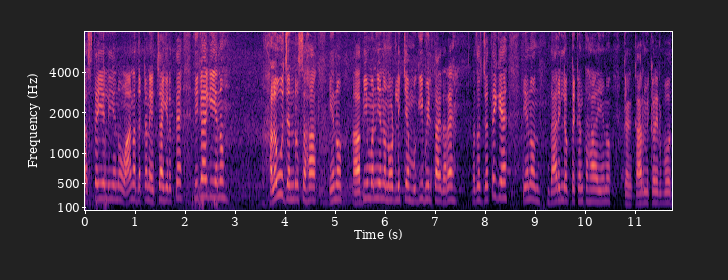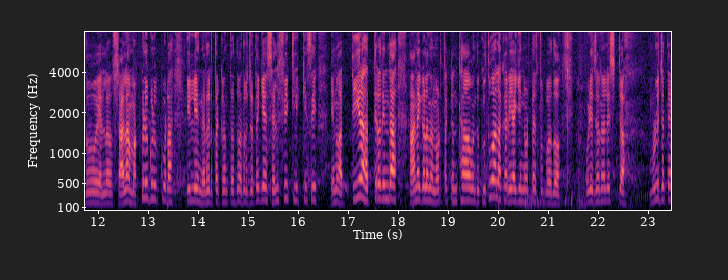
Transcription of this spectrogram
ರಸ್ತೆಯಲ್ಲಿ ಏನು ವಾಹನ ದಟ್ಟಣೆ ಹೆಚ್ಚಾಗಿರುತ್ತೆ. ಹೀಗಾಗಿ ಏನು ಹಲವು ಜನರು ಸಹ ಏನು ಅಭಿಮನ್ಯನ ನೋಡಲಿಕ್ಕೆ ಮುಗಿ ಬೀಳ್ತಾ ಇದ್ದಾರೆ. ಅದ್ರ ಜೊತೆಗೆ ಏನೋ ದಾರಿಲಿ ಹೋಗ್ತಕ್ಕಂತಹ ಏನು ಕಾರ್ಮಿಕರಿರ್ಬೋದು, ಎಲ್ಲ ಶಾಲಾ ಮಕ್ಕಳುಗಳು ಕೂಡ ಇಲ್ಲಿ ನೆರೆದಿರ್ತಕ್ಕಂಥದ್ದು. ಅದ್ರ ಜೊತೆಗೆ ಸೆಲ್ಫಿ ಕ್ಲಿಕ್ಕಿಸಿ ಏನು ತೀರ ಹತ್ತಿರದಿಂದ ಆನೆಗಳನ್ನು ನೋಡ್ತಕ್ಕಂತಹ ಒಂದು ಕುತೂಹಲಕಾರಿಯಾಗಿ ನೋಡ್ತಾ ಇರ್ತಿರ್ಬೋದು ಉಳಿಯ ಜರ್ನಲಿಸ್ಟ್ ಮುಳ್ಳು ಜೊತೆ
